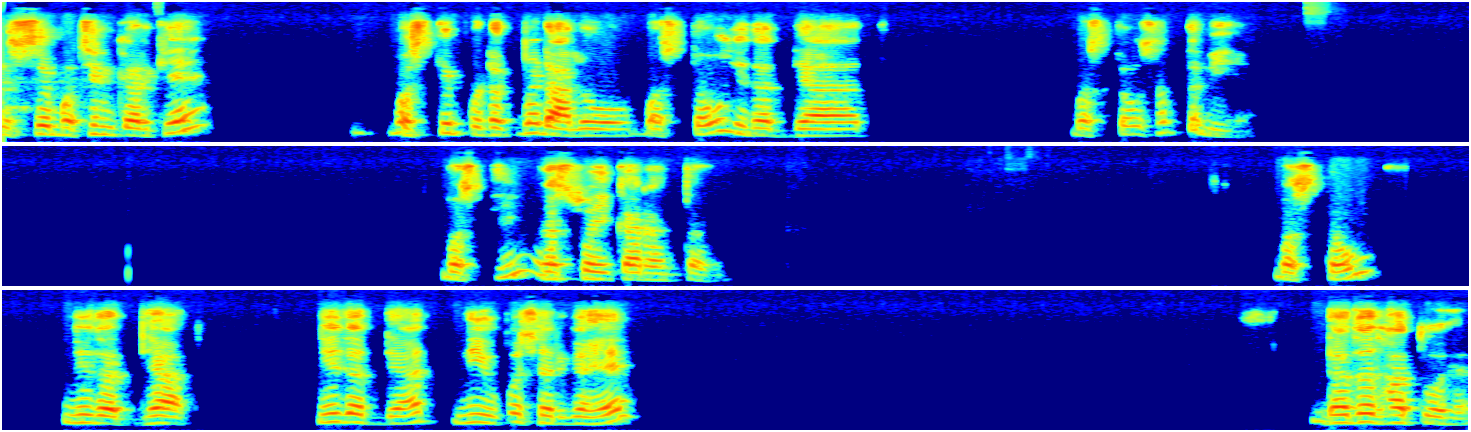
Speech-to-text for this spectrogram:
इससे मथन करके बस्ती पुटक में डालो। वस्तु निदध्यात। वस्तु सप्तमी है। बस्ती रसोई का अंत है वस्तु, निदध्यात. निदध्यात, नि उपसर्ग है. दद धातु है.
